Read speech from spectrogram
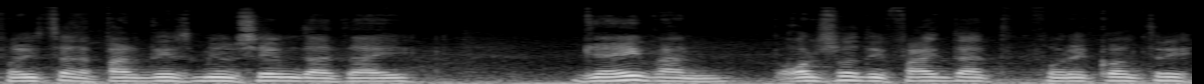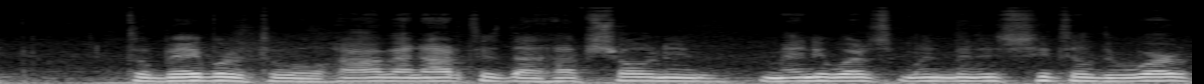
for instance, apart this museum that I gave, and also the fact that for a country to be able to have an artist that have shown in many worlds, many cities of the world,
